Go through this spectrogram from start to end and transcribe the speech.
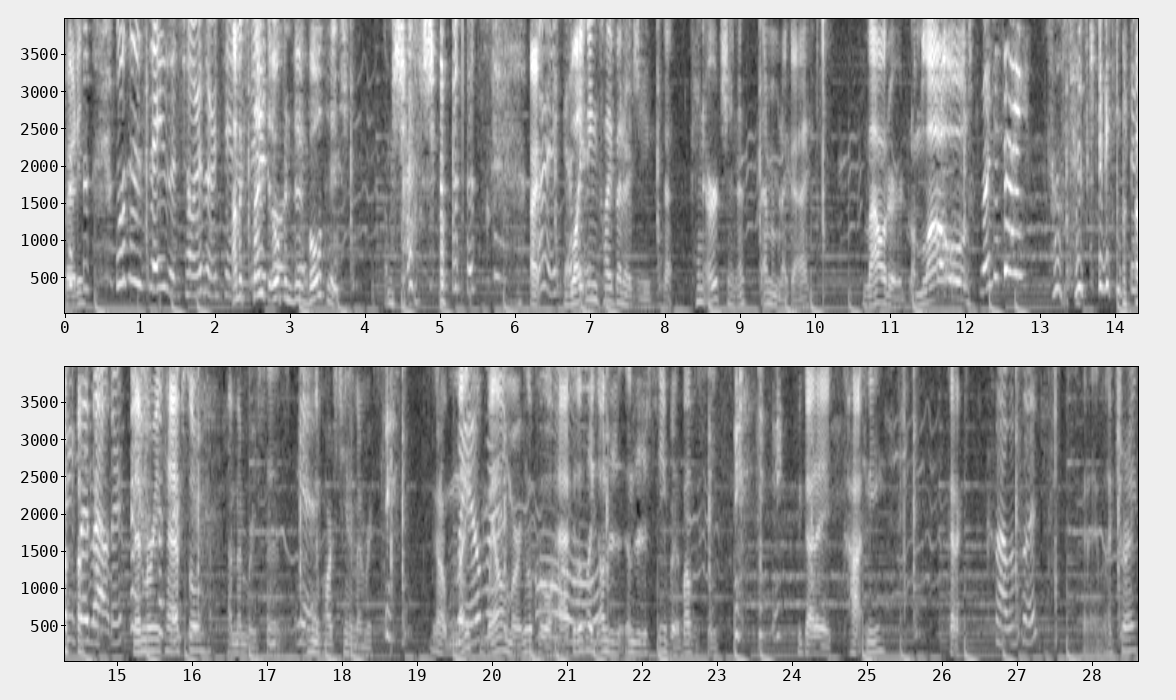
Ready? we'll just say the Charizard tin. I'm excited to open Vivid Voltage. I'm sure. sure. Alright, Alright, go lightning type energy. Got Pincurchin. I remember that guy. Louder. I'm loud. What'd you say? just kidding, because he said louder. Memory capsule. A memory says. Yeah. Kingdom Hearts Chain of Memories. We got a nice? Wailmer. He looks a little happy. He looks like under under the sea, but above the sea. We got a Cottonee. Got a Clobbopus. got an Electrike.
